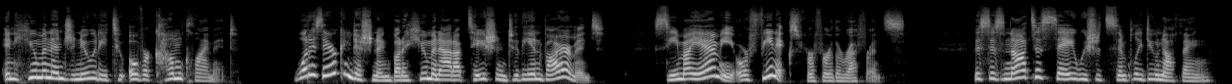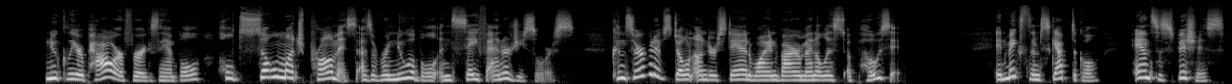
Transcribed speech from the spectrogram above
in human ingenuity to overcome climate. What is air conditioning but a human adaptation to the environment? See Miami or Phoenix for further reference. This is not to say we should simply do nothing. Nuclear power, for example, holds so much promise as a renewable and safe energy source conservatives don't understand why environmentalists oppose it. It makes them skeptical and suspicious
